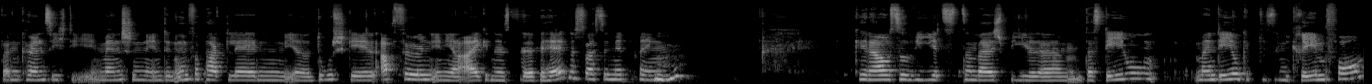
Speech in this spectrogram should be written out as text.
Dann können sich die Menschen in den Unverpacktläden ihr Duschgel abfüllen in ihr eigenes äh, Behältnis, was sie mitbringen. Mhm. Genauso wie jetzt zum Beispiel ähm, das Deo. Mein Deo gibt es in Cremeform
